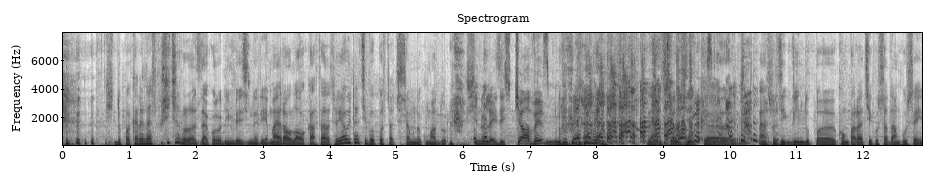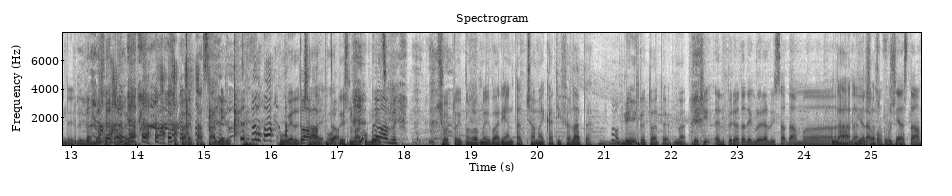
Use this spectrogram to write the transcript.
și după care le-a spus și celorlalți de acolo din benzinărie. Mai erau la o cafea, le ia uitați-vă pe ăsta ce seamănă cu Maduro. Și nu le-ai zis ce aveți? Le-am spus, zic, că, le-am spus, zic, vin după comparație cu Saddam Hussein, deci deja mi se pare, se pare pasabil. Cu El Doamne, Chapo, Doamne. deci numai cu băieți. Doamne. Ciotoi, până la urmă, e varianta cea mai catifelată Ok. dintre toate. Da. Deci, în perioada de gloria lui Saddam uh, Da, da, mi era s-a spus confuzia și asta?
